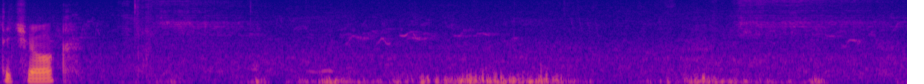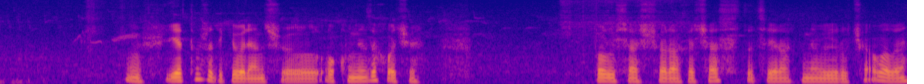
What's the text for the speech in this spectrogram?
Тичок. Ну, Є теж такий варіант, що окунь не захоче поруся щорака. Часто цей рак мене виручав, але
